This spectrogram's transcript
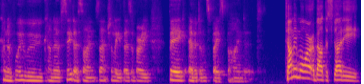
kind of woo-woo kind of pseudoscience, actually, there's a very big evidence base behind it. Tell me more about the study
